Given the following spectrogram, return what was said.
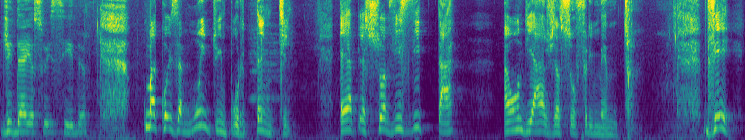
de ideia suicida? Uma coisa muito importante é a pessoa visitar aonde haja sofrimento. Ver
